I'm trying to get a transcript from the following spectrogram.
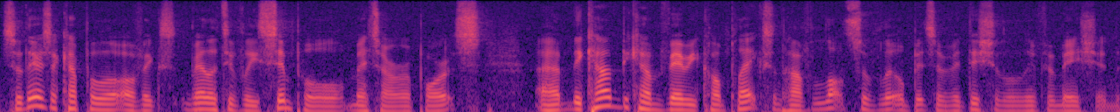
So there's a couple of relatively simple METAR reports. Um, they can become very complex and have lots of little bits of additional information.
